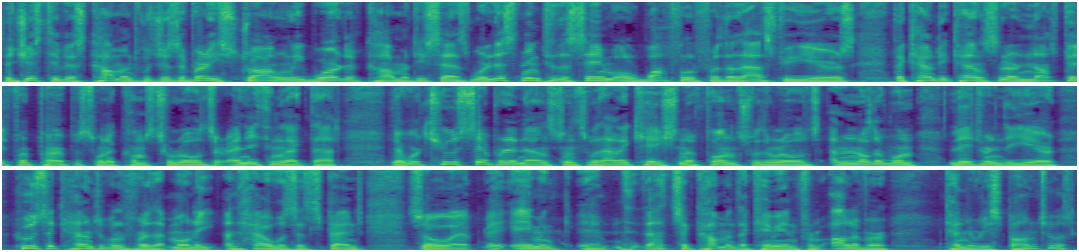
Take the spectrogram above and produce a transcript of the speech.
the gist of his comment, which is a very strongly worded comment. He says we're listening to the same old waffle for the last few years. The county council are not fit for purpose when it comes to roads or anything like that. There were two separate announcements with allocation of funds for the roads and another one later in the year. Who's accountable for that money and how was it spent? So. Uh, um, that's a comment that came in from Oliver. Can you respond to it?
